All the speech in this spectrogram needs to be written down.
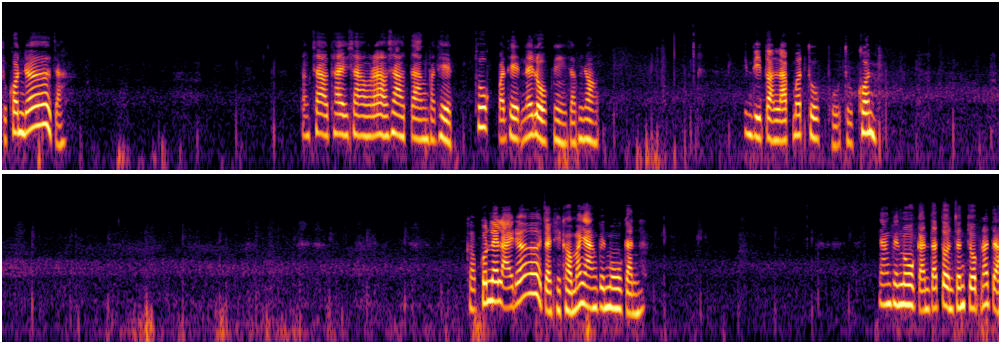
ทุกคนเด้อจ้ะทั้งชาวไทยชาวลาวชาวต่างประเทศทุกประเทศในโลกนี่จ้ะพี่น้อง ยินดีต้อนรับเมื่อทุกผู้ทุกคน ขอบคุณหลาย ๆ เด้อจากที่เขามายางเป็นหมูกัน ยางเป็นหมูกันตะต้นจนจบนะจ๊ะ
